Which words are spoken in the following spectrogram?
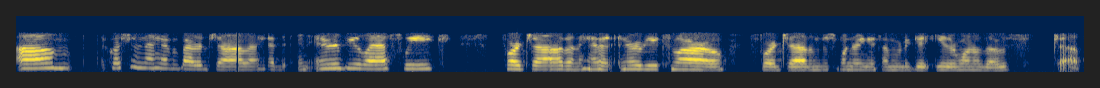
Um, a question I have about a job. I had an interview last week for a job, and I have an interview tomorrow for a job. I'm just wondering if I'm going to get either one of those jobs.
